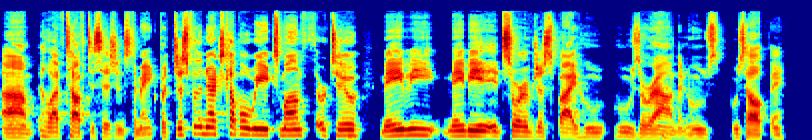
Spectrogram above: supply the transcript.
um, he'll have tough decisions to make. But just for the next couple weeks, month or two, maybe maybe it's sort of just by who who's around and who's who's healthy.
